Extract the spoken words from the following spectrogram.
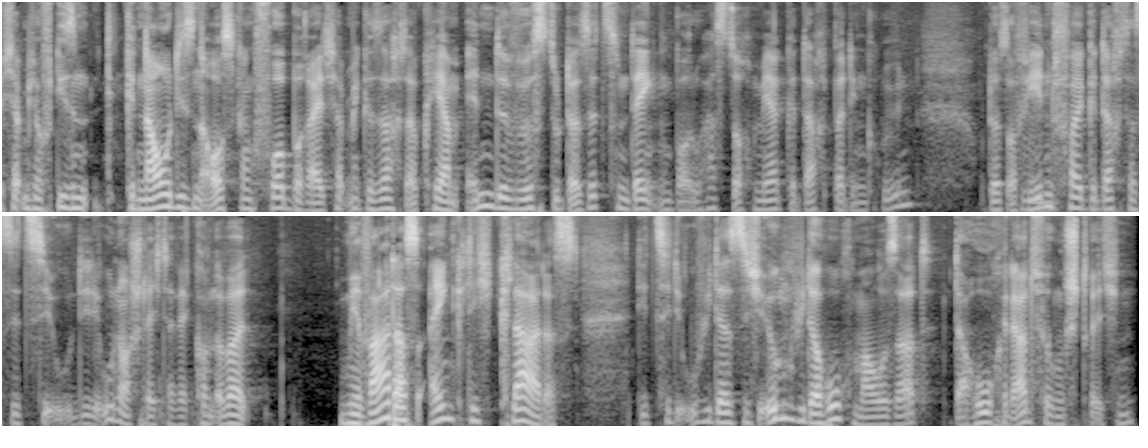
ich habe mich auf diesen, genau diesen Ausgang vorbereitet. Ich habe mir gesagt, okay, am Ende wirst du da sitzen und denken, boah, du hast doch mehr gedacht bei den Grünen und du hast auf mhm. jeden Fall gedacht, dass die CDU noch schlechter wegkommt, aber mir war das eigentlich klar, dass die CDU wieder sich irgendwie da hochmausert, da hoch in Anführungsstrichen.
